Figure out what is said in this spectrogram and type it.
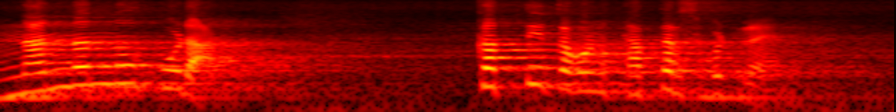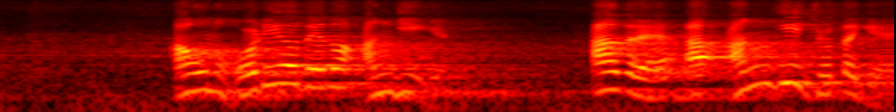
ನನ್ನನ್ನು ಕೂಡ ಕತ್ತಿ ತಗೊಂಡು ಕತ್ತರಿಸ್ಬಿಟ್ರೆ ಅವನು ಹೊಡೆಯೋದೇನೋ ಅಂಗಿಗೆ. ಆದರೆ ಆ ಅಂಗಿ ಜೊತೆಗೆ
